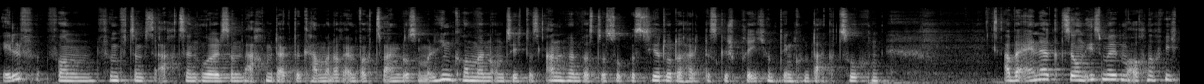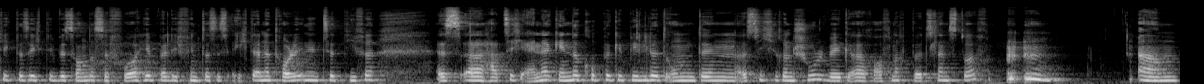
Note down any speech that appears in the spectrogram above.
11 von 15 bis 18 Uhr, also am Nachmittag. Da kann man auch einfach zwanglos einmal hinkommen und sich das anhören, was da so passiert oder halt das Gespräch und den Kontakt suchen. Aber eine Aktion ist mir eben auch noch wichtig, dass ich die besonders hervorhebe, weil ich finde, das ist echt eine tolle Initiative. Es äh, hat sich eine Agenda-Gruppe gebildet um den äh, sicheren Schulweg äh, rauf nach Bötzleinsdorf. ähm,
